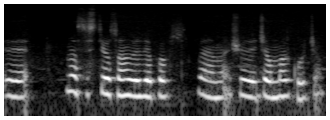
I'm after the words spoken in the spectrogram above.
Ee, nasıl istiyorsanız öyle yapabilirsiniz. Ben hemen şöyle camlar koyacağım.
